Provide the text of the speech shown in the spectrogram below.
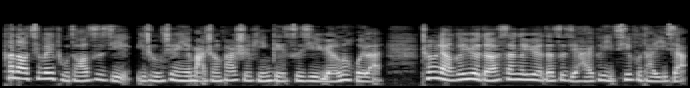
看到戚薇吐槽自己，李承铉也马上发视频给自己圆了回来，称两个月的、三个月的自己还可以欺负他一下，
